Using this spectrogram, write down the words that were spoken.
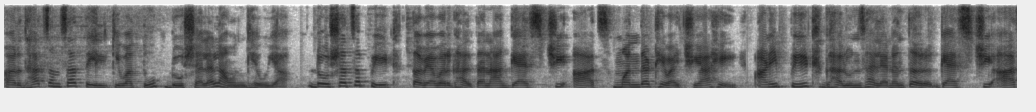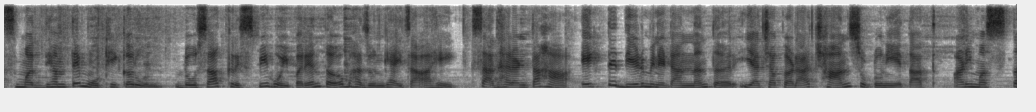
अर्धा चमचा तेल किंवा तूप डोश्याला लावून घेऊया. डोशाचं पीठ तव्यावर घालताना गॅसची आच मंद ठेवायची आहे आणि पीठ घालून झाल्यानंतर गॅसची आच मध्यम ते मोठी करून डोसा क्रिस्पी होईपर्यंत भाजून घ्यायचा आहे. साधारणतः एक ते दीड मिनिटांनंतर याच्या कडा छान सुटून येतात. आणि मस्त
